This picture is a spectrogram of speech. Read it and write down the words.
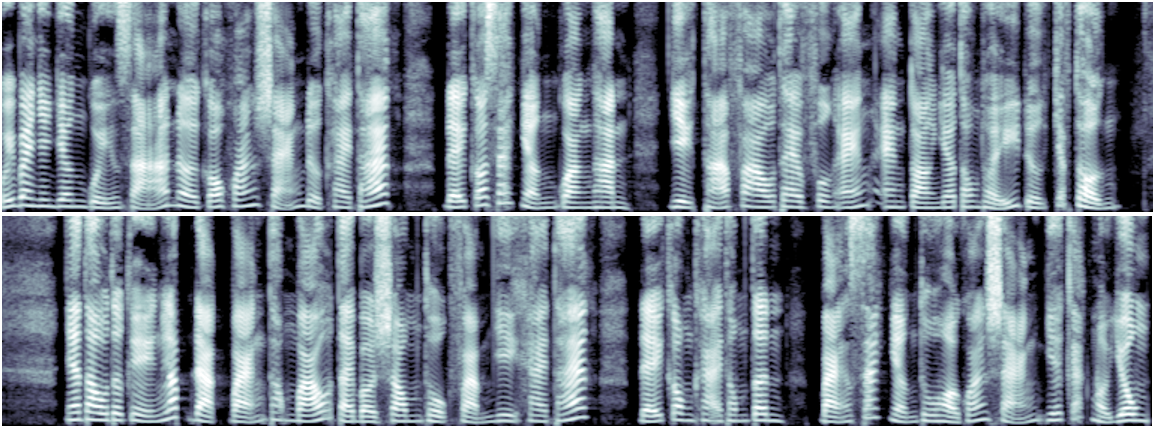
Ủy ban nhân dân huyện xã nơi có khoáng sản được khai thác để có xác nhận hoàn thành việc thả phao theo phương án an toàn giao thông thủy được chấp thuận. Nhà thầu thực hiện lắp đặt bản thông báo tại bờ sông thuộc phạm vi khai thác để công khai thông tin, bản xác nhận thu hồi khoáng sản với các nội dung,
